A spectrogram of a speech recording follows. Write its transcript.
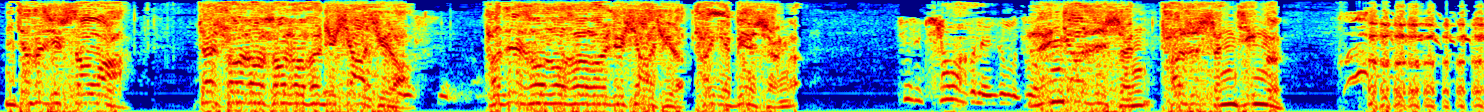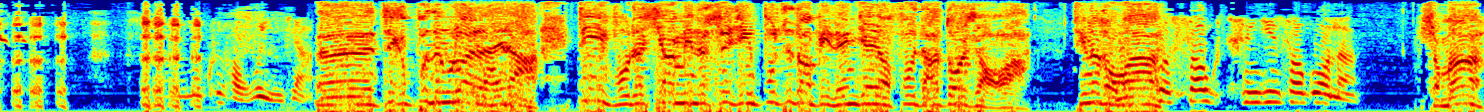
你叫他去烧啊，再烧烧烧烧，他就下去了。他再烧烧烧烧就下去了，他也变神了。就是千万不能这么做。人家是神，他是神经啊。嗯那亏好问一下。呃，这个不能乱来的，地府的下面的事情不知道比人家要复杂多少啊，听得懂吗如？果烧曾经烧过呢？什么？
